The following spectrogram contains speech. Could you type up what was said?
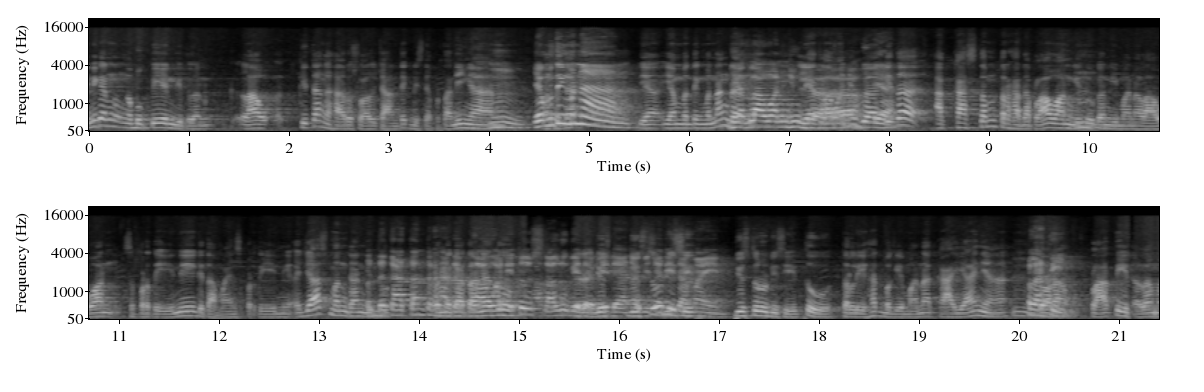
ini kan ngebuktiin gitu kan Lau- kita nggak harus selalu cantik di setiap pertandingan Hmm, yang penting menang. ya yang penting menang Lihat lawan juga. lihat lawan juga Ya. kita custom terhadap lawan gitu Hmm. kan gimana lawan seperti ini kita main seperti ini adjustment kan gitu. Pendekatan terhadap Pendekatannya lawan tuh- itu selalu beda-beda, Just- justru bisa di si- disamain. justru di situ terlihat bagaimana kayanya Pelatih. seorang pelatih dalam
